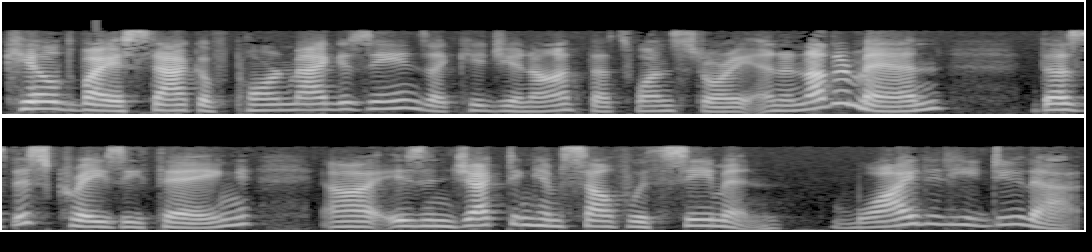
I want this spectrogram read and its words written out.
killed by a stack of porn magazines. I kid you not. That's one story. And another man does this crazy thing, uh, is injecting himself with semen. Why did he do that?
